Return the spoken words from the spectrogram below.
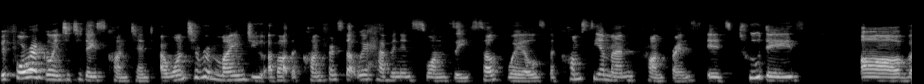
Before I go into today's content, I want to remind you about the conference that we're having in Swansea, South Wales, the Come See a Man conference. It's two days of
